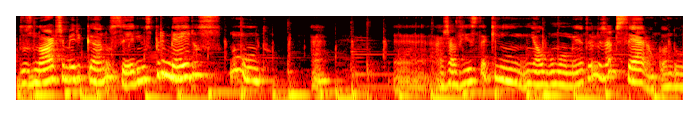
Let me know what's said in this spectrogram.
dos norte-americanos serem os primeiros no mundo. Né? Haja vista que em, em algum momento eles já disseram, quando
